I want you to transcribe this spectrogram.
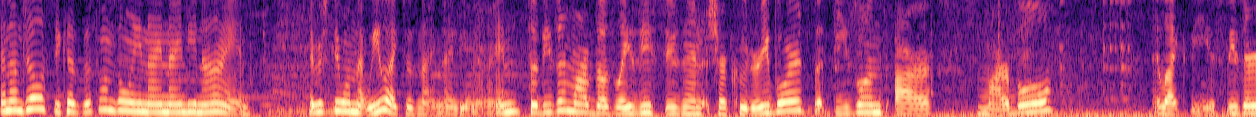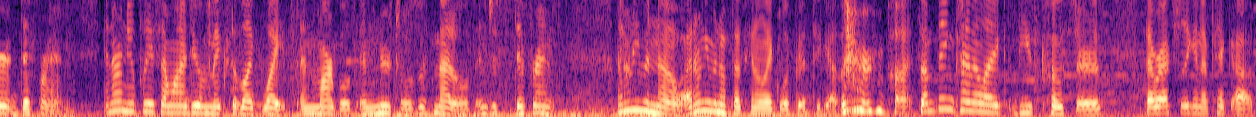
And I'm jealous because this one's only $9.99. I wish the one that we liked was $9.99. So these are more of those Lazy Susan charcuterie boards, but these ones are marble. I like these. These are different. In our new place, I want to do a mix of like whites and marbles and neutrals with metals and just different, I don't even know. I don't even know if that's to like look good together, but something kind of like these coasters that we're actually to pick up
